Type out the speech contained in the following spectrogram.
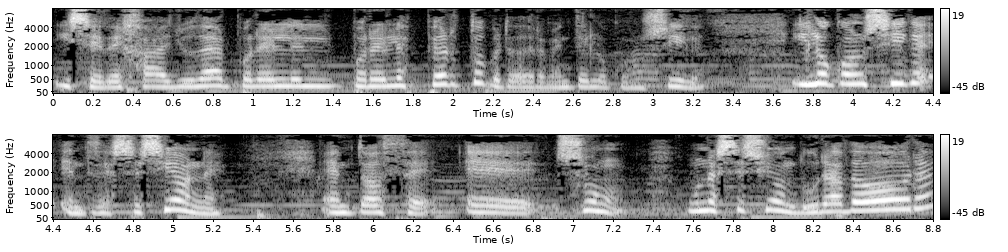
y se deja ayudar por el, por el experto, verdaderamente lo consigue. Y lo consigue en tres sesiones. Entonces, eh, son una sesión dura dos horas,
